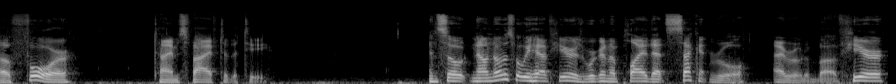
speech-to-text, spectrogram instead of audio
of 4 times 5 to the t. And so now notice what we have here is we're going to apply that second rule I wrote above. Here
